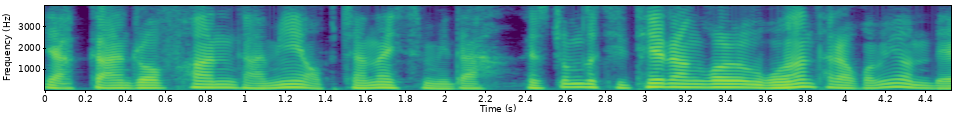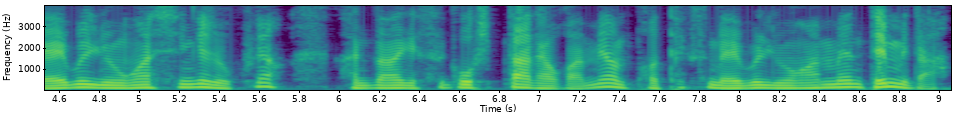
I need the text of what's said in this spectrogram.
약간 rough한 감이 없잖아 있습니다. 그래서 좀 더 디테일한 걸 원한다라고 하면 map을 이용하시는 게 좋고요. 간단하게 쓰고 싶다라고 하면 vertex map을 이용하면 됩니다.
